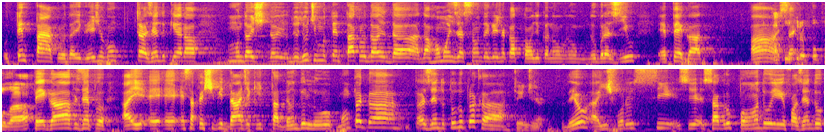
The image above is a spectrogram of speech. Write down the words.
o tentáculo da igreja vão trazendo que era um dos últimos tentáculos da, da, da romanização da igreja católica no, no, no Brasil, é pegar ah, a cultura popular. Pegar, por exemplo, aí, é, é, essa festividade aqui está dando lucro. Vamos pegar, trazendo tudo para cá. Entendi. Entendeu? Aí eles foram se, se, se agrupando e fazendo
